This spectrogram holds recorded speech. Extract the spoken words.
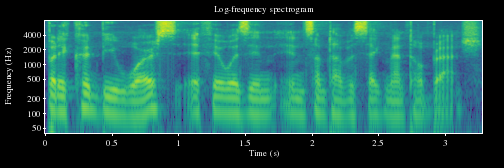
but it could be worse if it was in, in some type of segmental branch.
